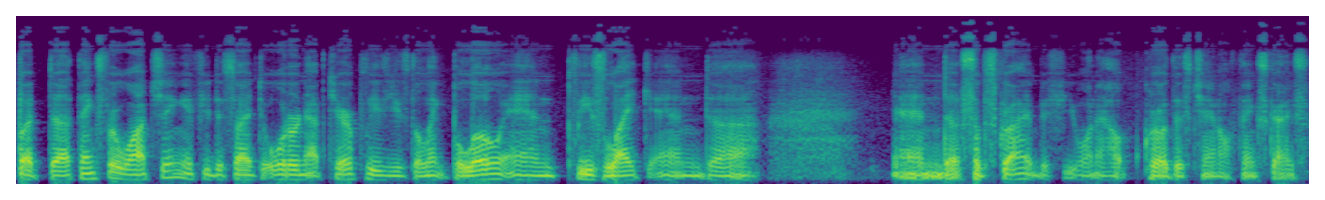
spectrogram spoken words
But uh, thanks for watching. If you decide to order an Aptera, please use the link below, and please like and uh, and uh, subscribe if you want to help grow this channel. Thanks, guys.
